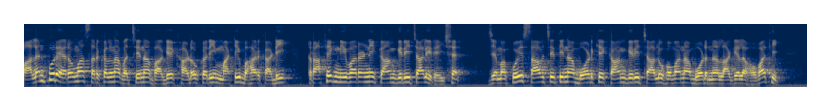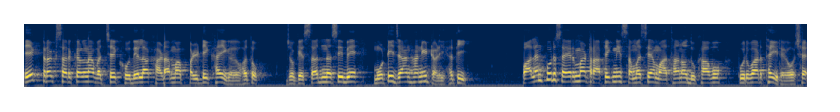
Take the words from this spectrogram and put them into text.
પાલનપુર એરોમા સર્કલના વચ્ચેના ભાગે ખાડો કરી માટી બહાર કાઢી ટ્રાફિક નિવારણની કામગીરી ચાલી રહી છે. જેમાં કોઈ સાવચેતીના બોર્ડ કે કામગીરી ચાલુ હોવાના બોર્ડ ન લાગેલા હોવાથી એક ટ્રક સર્કલના વચ્ચે ખોદેલા ખાડામાં પલટી ખાઈ ગયો હતો જોકે સદનસીબે મોટી જાનહાનિ ટળી હતી. પાલનપુર શહેરમાં ટ્રાફિકની સમસ્યા માથાનો દુખાવો પુરવાર થઈ રહ્યો છે.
